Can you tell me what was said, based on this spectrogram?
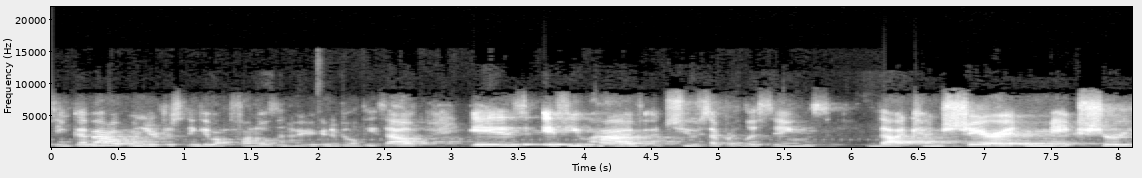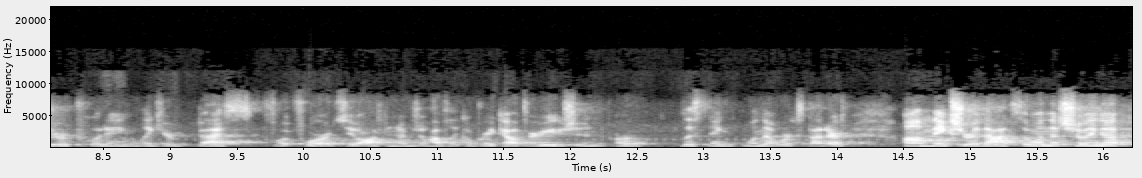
think about when you're just thinking about funnels and how you're going to build these out is if you have two separate listings that can share it, make sure you're putting like your best foot forward. So oftentimes you'll have like a breakout variation or listing, one that works better. Um, make sure that's the one that's showing up.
